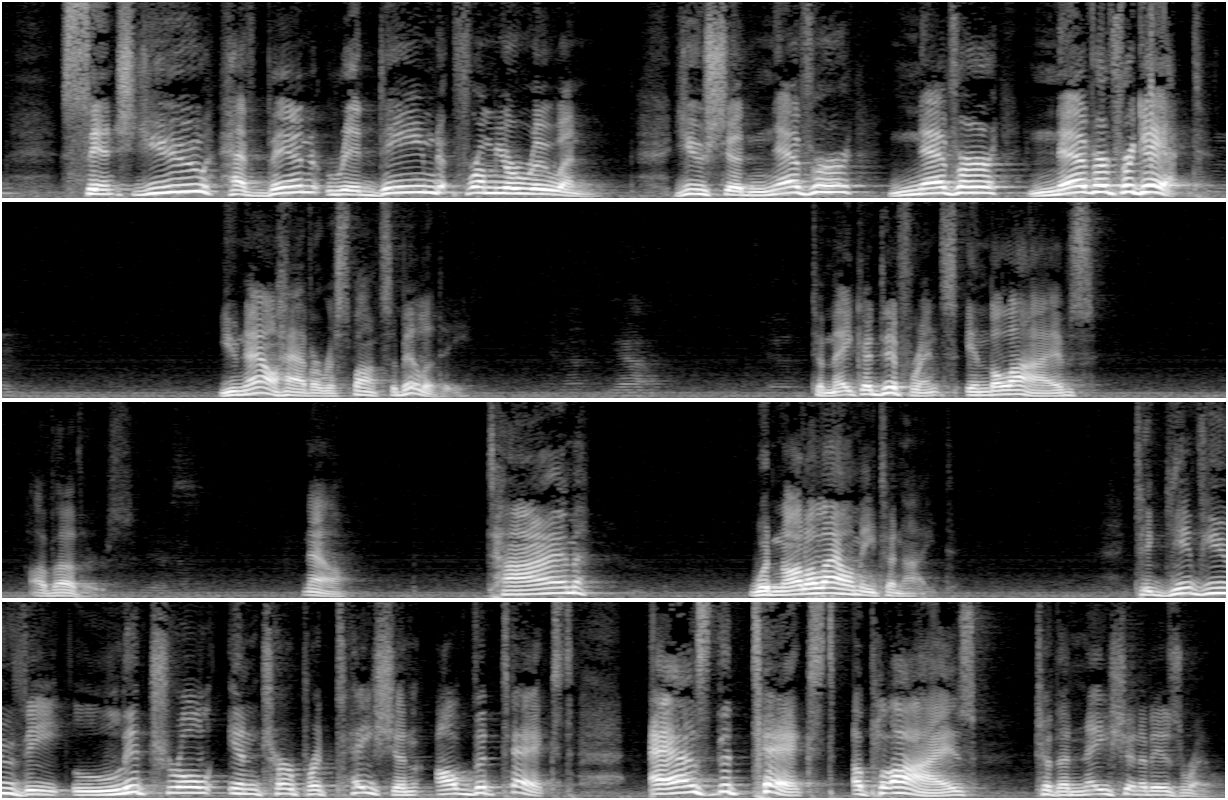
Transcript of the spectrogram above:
Since you have been redeemed from your ruin, you should never, never, never forget you now have a responsibility to make a difference in the lives of others. Now, time would not allow me tonight to give you the literal interpretation of the text as the text applies to the nation of Israel.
